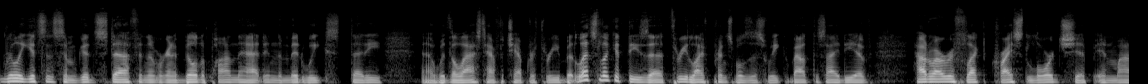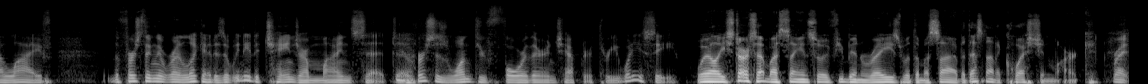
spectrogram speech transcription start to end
really gets in some good stuff, and then we're going to build upon that in the midweek study uh, with the last half of chapter three. But let's look at these uh, three life principles this week about this idea of how do I reflect Christ's lordship in my life. The first thing that we're going to look at is that we need to change our mindset. Uh, verses one through four there in chapter three. What do you see? Well, he starts out by saying, "So if you've been raised with the Messiah," but that's not a question mark. Right.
